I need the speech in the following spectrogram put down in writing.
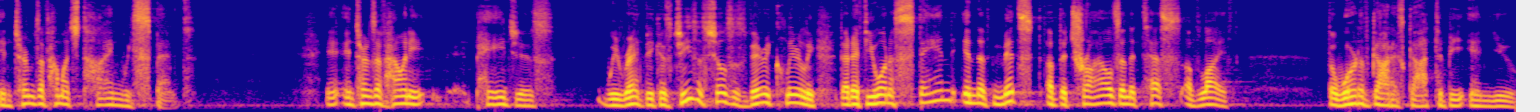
in terms of how much time we spent? In, in terms of how many pages we read? Because Jesus shows us very clearly that if you want to stand in the midst of the trials and the tests of life, the Word of God has got to be in you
